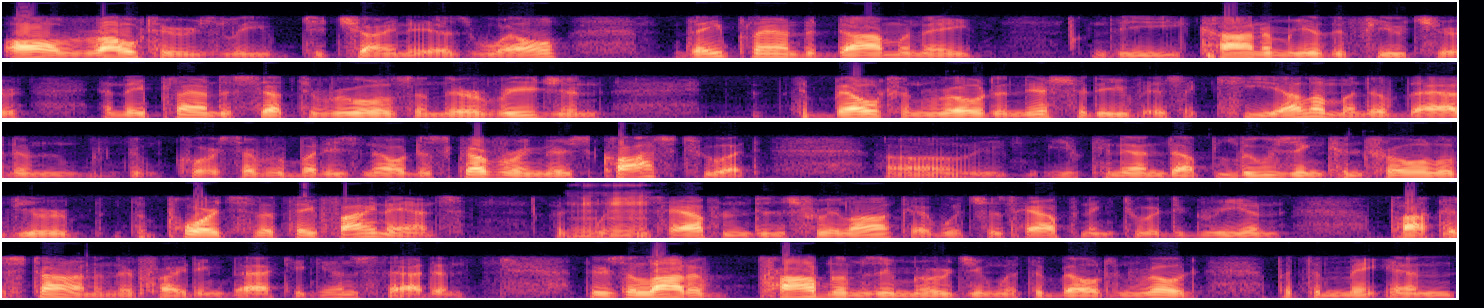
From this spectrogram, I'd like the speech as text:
All routers lead to China as well. They plan to dominate the economy of the future, and they plan to set the rules in their region the Belt and Road Initiative is a key element of that, and of course, everybody's now discovering there's cost to it. Uh, you can end up losing control of your the ports that they finance, mm-hmm. which has happened in Sri Lanka, which is happening to a degree in Pakistan, and they're fighting back against that. And there's a lot of problems emerging with the Belt and Road, but the and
